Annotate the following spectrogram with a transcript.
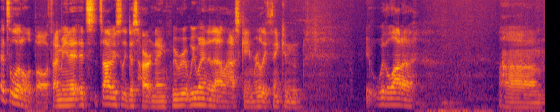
It's a little of both. I mean, it, it's it's obviously disheartening. We re- we went into that last game really thinking with a lot of um,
